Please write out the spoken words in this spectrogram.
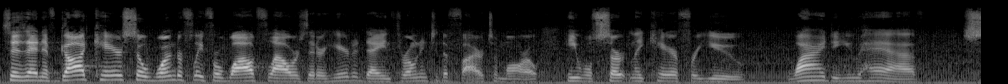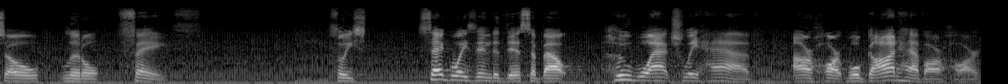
says, And if God cares so wonderfully for wildflowers that are here today and thrown into the fire tomorrow, He will certainly care for you. Why do you have so little faith? So he segues into this about who will actually have our heart. Will God have our heart?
